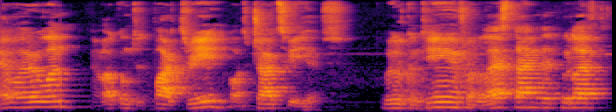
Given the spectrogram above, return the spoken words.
Hello everyone and welcome to part 3 of the charts videos. We will continue from the last time that we left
